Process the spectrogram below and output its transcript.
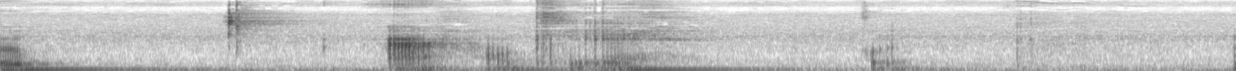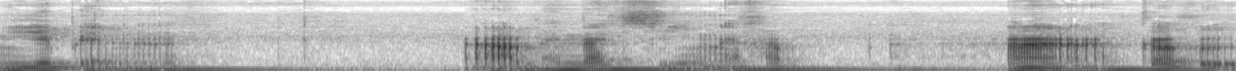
ปุ๊บ อะโอเค กด นี่จะเป็น อ่าแพนด้าคิงนะครับ อ่า ก็คือ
